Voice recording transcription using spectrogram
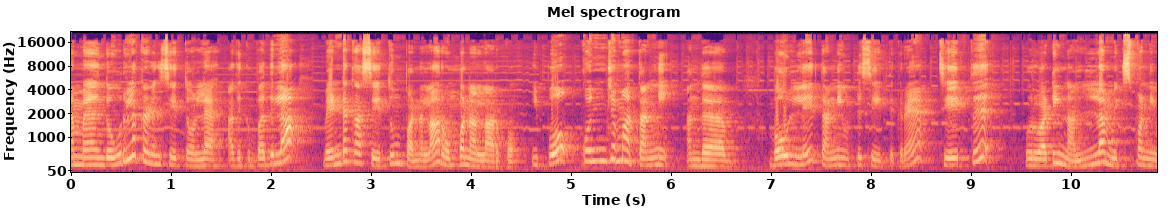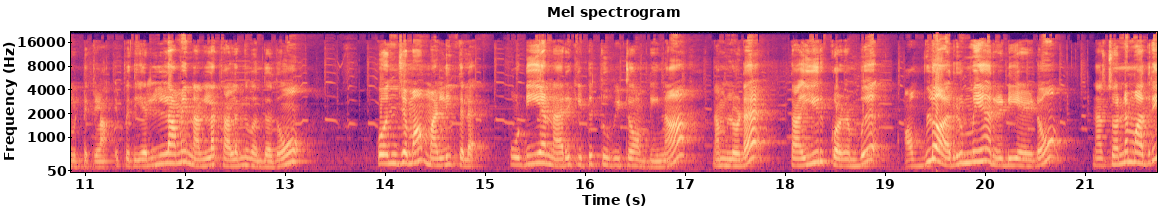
நம்ம இந்த உருளைக்கிழங்கு சேர்த்தோம்ல அதுக்கு பதிலாக வெண்டைக்காய் சேர்த்தும் பண்ணலாம் ரொம்ப நல்லாயிருக்கும். இப்போது கொஞ்சமாக தண்ணி அந்த பவுல்லே தண்ணி விட்டு சேர்த்துக்கிறேன். சேர்த்து ஒரு வாட்டி நல்லா மிக்ஸ் பண்ணி விட்டுக்கலாம். இப்போ இது எல்லாமே நல்லா கலந்து வந்ததும் கொஞ்சமாக மல்லித்தலை பொடியாக நறுக்கிட்டு தூவிட்டோம் அப்படின்னா நம்மளோட தயிர் குழம்பு அவ்வளோ அருமையாக ரெடி ஆகிடும் நான் சொன்ன மாதிரி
